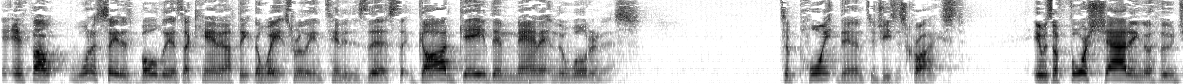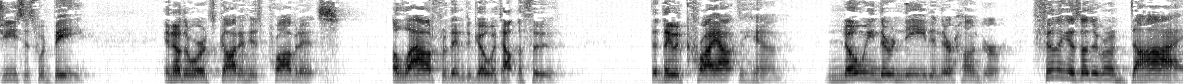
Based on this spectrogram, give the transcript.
If I want to say it as boldly as I can, and I think the way it's really intended is this, that God gave them manna in the wilderness to point them to Jesus Christ. It was a foreshadowing of who Jesus would be. In other words, God in His providence allowed for them to go without the food. That they would cry out to Him knowing their need and their hunger, feeling as though they're going to die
